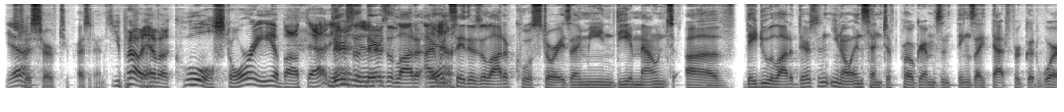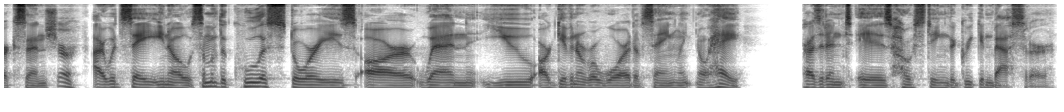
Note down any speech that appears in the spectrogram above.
yeah. to serve two presidents. You probably have a cool story about that. There's yeah, a, there's a lot of I yeah. would say there's a lot of cool stories. I mean, the amount of they do a lot of there's you know incentive programs and things like that for good works and sure. I would say, you know, some of the coolest stories are when you are given a reward of saying like, you know, hey, president is hosting the Greek ambassador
